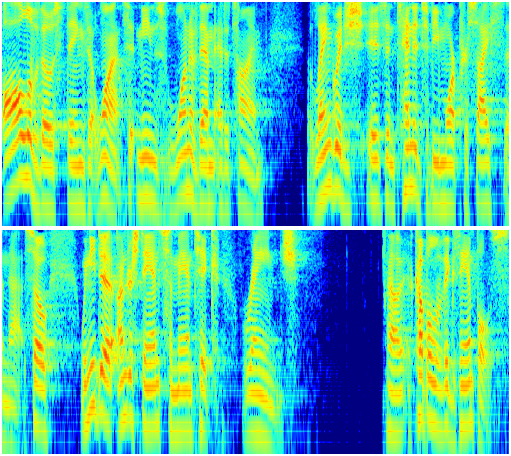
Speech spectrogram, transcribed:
all of those things at once, it means one of them at a time. Language is intended to be more precise than that. So we need to understand semantic range. Uh, a couple of examples.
